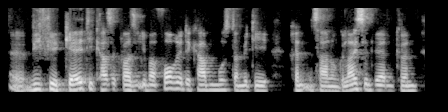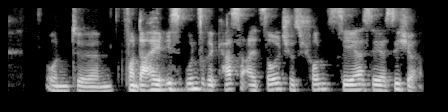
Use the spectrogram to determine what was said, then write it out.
äh, wie viel Geld die Kasse quasi immer vorrätig haben muss, damit die Rentenzahlungen geleistet werden können. Und ähm, von daher ist unsere Kasse als solches schon sehr, sehr sicher.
